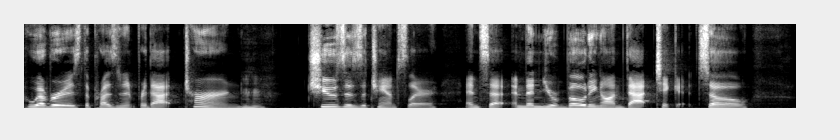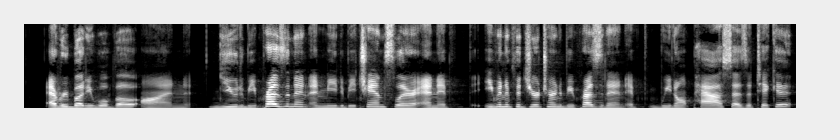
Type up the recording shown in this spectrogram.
whoever is the president for that turn Mm-hmm. chooses a chancellor and set, and then you're voting on that ticket. So everybody will vote on you to be president and me to be chancellor, and if even if it's your turn to be president, if we don't pass as a ticket,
